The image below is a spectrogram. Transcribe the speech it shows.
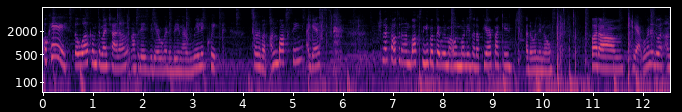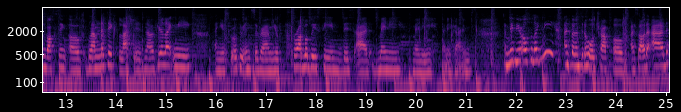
Okay, so welcome to my channel. On today's video, we're going to be doing a really quick sort of an unboxing, I guess. Should I call it an unboxing if I pay with my own money? Is that a PR package? I don't really know. But um, yeah, we're gonna do an unboxing of Glamnetic lashes. Now, if you're like me and you scroll through Instagram, you've probably seen this ad many, many, many times. And maybe you're also like me and fell into the whole trap of I saw the ad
